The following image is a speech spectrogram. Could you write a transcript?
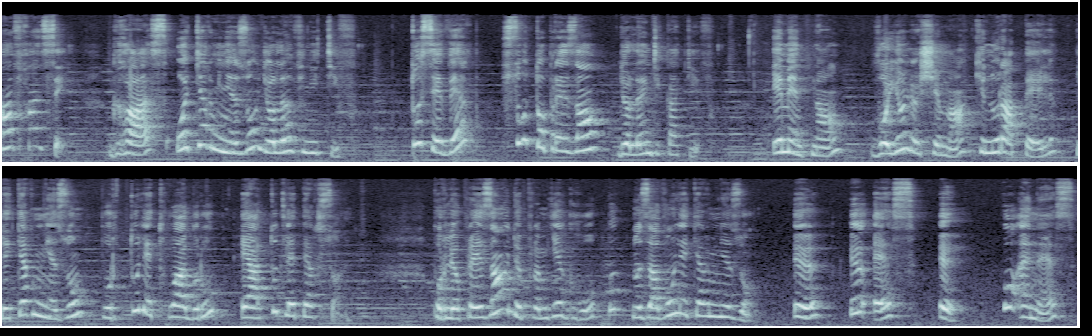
en français, grâce aux terminaisons de l'infinitif. Tous ces verbes sont au présent de l'indicatif. Et maintenant, voyons le schéma qui nous rappelle les terminaisons pour tous les trois groupes et à toutes les personnes. Pour le présent du premier groupe, nous avons les terminaisons E, ES, E, ONS,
